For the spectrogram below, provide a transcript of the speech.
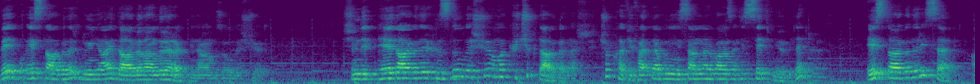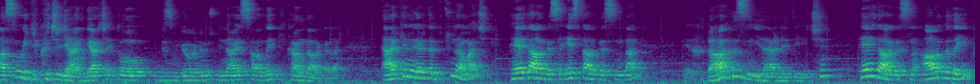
ve bu S dalgaları dünyayı dalgalandırarak binamıza ulaşıyor. Şimdi P dalgaları hızlı ulaşıyor ama küçük dalgalar. Çok hafif, hatta bunu insanlar bazen hissetmiyor bile. S dalgaları ise aslında o yıkıcı yani gerçekten o bizim gördüğümüz binayı sallayıp yıkan dalgalar. Erken uyarıda bütün amaç P dalgası S dalgasından e, daha hızlı ilerlediği için P dalgasını algılayıp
